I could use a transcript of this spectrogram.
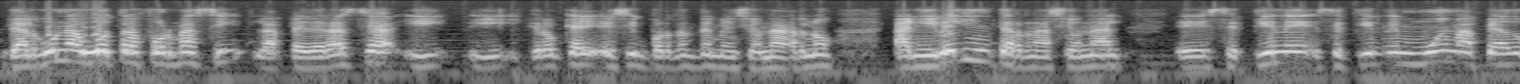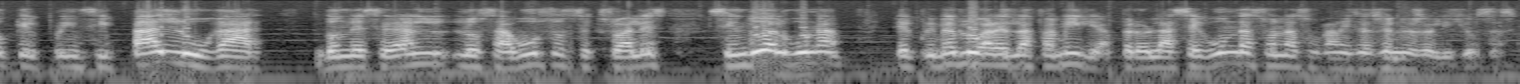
De alguna u otra forma, sí, la pederastia, y, y creo que es importante mencionarlo, a nivel internacional eh, se, tiene, se tiene muy mapeado que el principal lugar donde se dan los abusos sexuales, sin duda alguna, el primer lugar es la familia, pero la segunda son las organizaciones religiosas.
